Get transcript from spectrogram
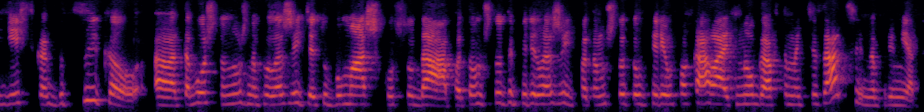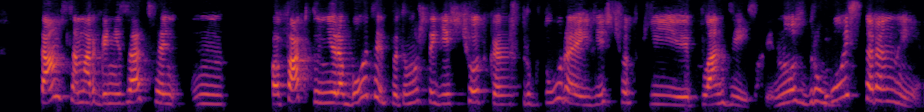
есть как бы цикл э, того, что нужно положить эту бумажку сюда, потом что-то переложить, потом что-то переупаковать, много автоматизации, например, там самоорганизация по факту не работает, потому что есть четкая структура и есть четкий план действий. Но с другой стороны.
